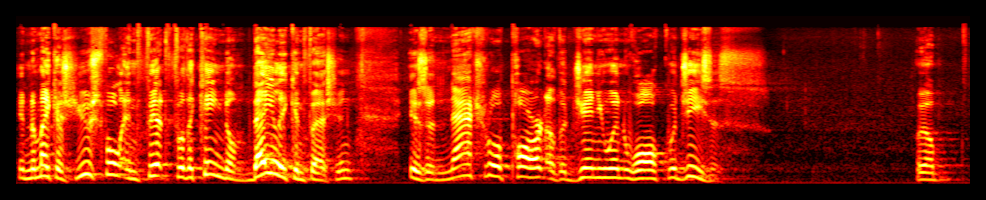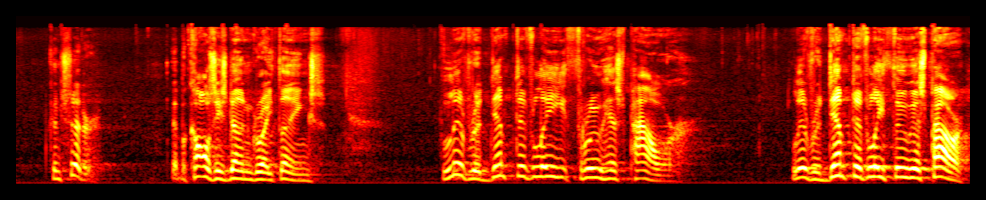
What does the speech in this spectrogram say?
and to make us useful and fit for the kingdom. Daily confession is a natural part of a genuine walk with Jesus. Well, consider that because He's done great things, live redemptively through His power. Live redemptively through His power.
